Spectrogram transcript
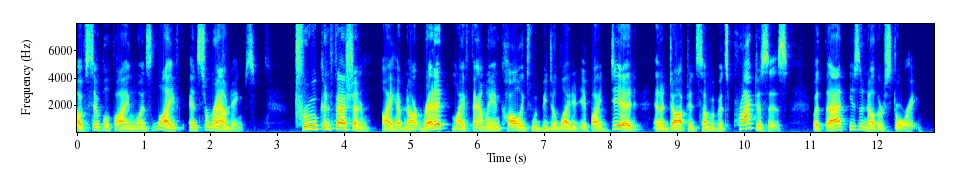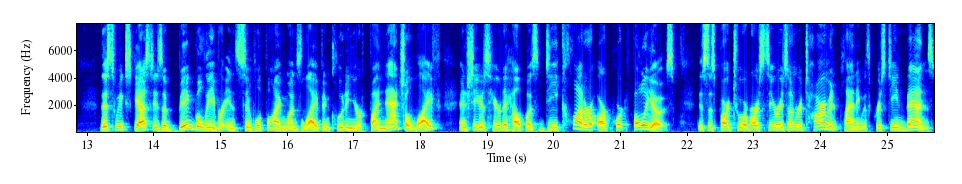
of simplifying one's life and surroundings. True confession I have not read it. My family and colleagues would be delighted if I did and adopted some of its practices. But that is another story. This week's guest is a big believer in simplifying one's life, including your financial life, and she is here to help us declutter our portfolios. This is part two of our series on retirement planning with Christine Benz,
